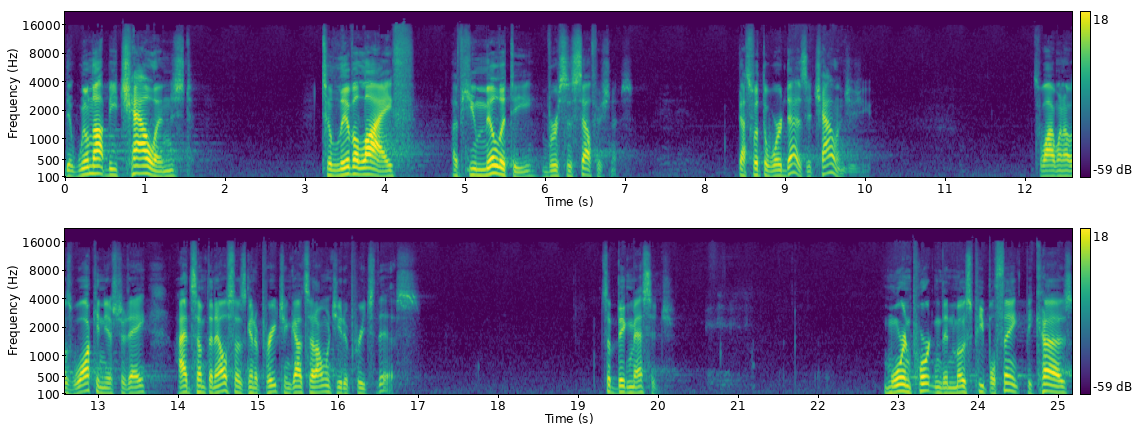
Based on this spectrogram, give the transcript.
that will not be challenged to live a life of humility versus selfishness. That's what the word does, it challenges you. That's why when I was walking yesterday, I had something else I was going to preach, and God said, I want you to preach this. It's a big message. More important than most people think because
